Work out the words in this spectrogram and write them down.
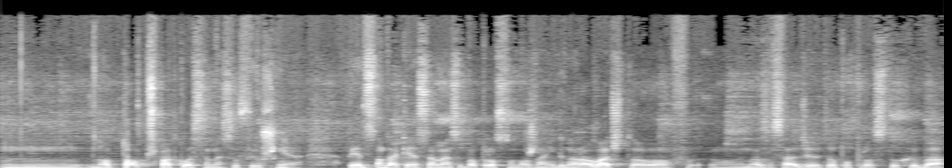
Mm, no to w przypadku SMS-ów już nie. Więc no takie SMS-y po prostu można ignorować. To na zasadzie to po prostu chyba.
